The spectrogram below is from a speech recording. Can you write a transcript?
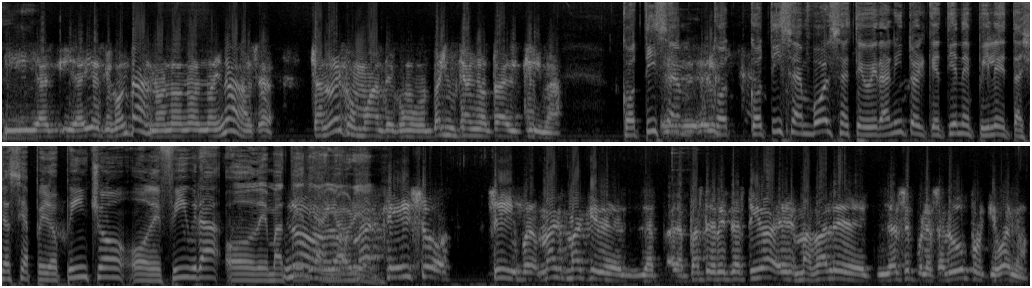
y, y, ahí hay que contar, no, no, no, no hay nada. O sea, ya no es como antes, como 20 años atrás el clima. Cotiza, en, cotiza en bolsa este veranito el que tiene pileta, ya sea pero pincho o de fibra o de material, no, Más que eso, sí, más, más que la, parte recreativa, es más vale cuidarse por la salud porque, bueno,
